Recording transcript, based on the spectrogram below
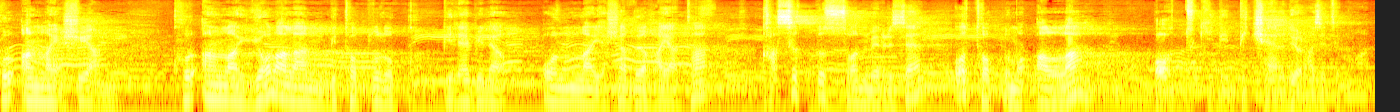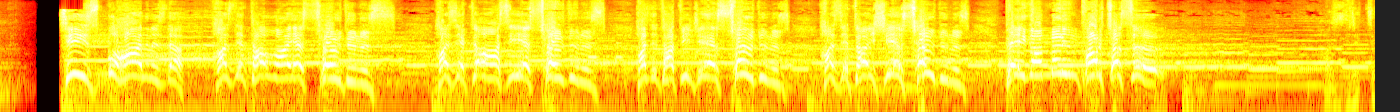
Kur'an'la yaşayan, Kur'an'la yol alan bir topluluk bile bile onunla yaşadığı hayata kasıtlı son verirse o toplumu Allah ot gibi biçer diyor Hazreti Muhammed. Siz bu halinizde Hazreti Havva'ya sövdünüz. Hazreti Asiye sövdünüz. Hazreti Hatice'ye sövdünüz. Hazreti Ayşe'ye sövdünüz. Peygamberin parçası. Hazreti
